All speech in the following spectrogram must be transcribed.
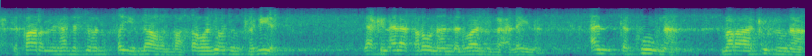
احتقارا من هذا الجهد الطيب لا والله فهو جهد كبير. لكن ألا ترون أن الواجب علينا أن تكون مراكزنا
